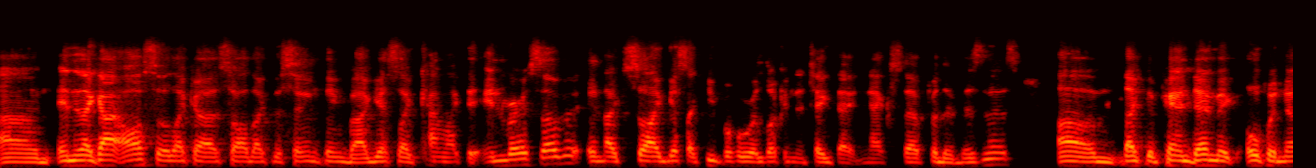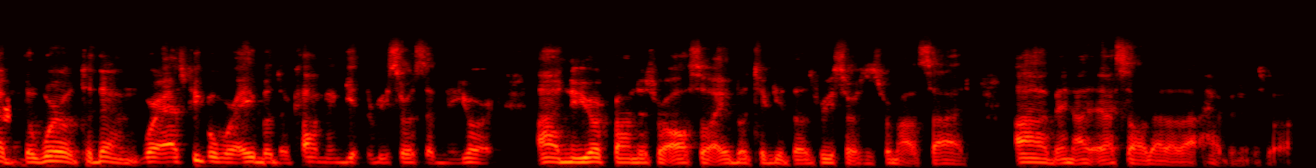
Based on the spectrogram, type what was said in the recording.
Um, and like I also like uh, saw like the same thing, but I guess like kind of like the inverse of it. And like so, I guess like people who are looking to take that next step for their business, um, like the pandemic opened up the world to them, whereas people were able to come and get the resource of New York. Uh, New York founders were also able to get those resources from outside, um, and I, I saw that a lot happening as well.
